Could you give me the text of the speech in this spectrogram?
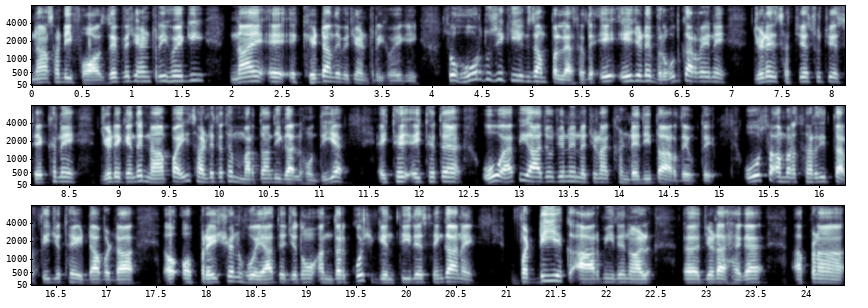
ਨਾ ਸਾਡੀ ਫੌਜ ਦੇ ਵਿੱਚ ਐਂਟਰੀ ਹੋਏਗੀ, ਨਾ ਇਹ- ਇਹ ਖੇਡਾਂ ਦੇ ਵਿੱਚ ਐਂਟਰੀ ਹੋਏਗੀ। ਸੋ ਹੋਰ ਤੁਸੀਂ ਕੀ ਐਗਜ਼ਾਮਪਲ ਲੈ ਸਕਦੇ? ਇਹ ਇਹ ਜਿਹੜੇ ਵਿਰੋਧ ਕਰ ਰਹੇ ਨੇ, ਜਿਹੜੇ ਸੱਚੇ ਸੁੱਚੇ ਸਿੱਖ ਨੇ, ਜਿਹੜੇ ਕਹਿੰਦੇ ਨਾ ਭਾਈ, ਸਾਡੇ ਤੇ ਇੱਥੇ ਮਰਦਾਂ ਦੀ ਗੱਲ ਹੁੰਦੀ ਹੈ। ਇੱਥੇ ਇੱਥੇ ਤਾਂ ਉਹ ਹੈ ਵੀ ਆਜੋ ਜਿਹਨੇ ਨੱਚਣਾ ਖੰਡੇ ਦੀ ਧਾਰ ਦੇ ਉੱਤੇ। ਉਸ ਅੰਮ੍ਰਿਤਸਰ ਦੀ ਧਰਤੀ ਜਿੱਥੇ ਏਡਾ ਵੱਡਾ ਆਪਰੇਸ਼ਨ ਹੋਇਆ ਤੇ ਜਦੋਂ ਅੰਦਰ ਕੁਝ ਗਿਣਤੀ ਦੇ ਸਿੰਘਾਂ ਨੇ, ਵੱਡੀ ਇੱਕ ਆਰਮੀ ਦੇ ਨਾਲ ਜਿਹੜਾ ਹੈਗਾ, ਆਪਣਾ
